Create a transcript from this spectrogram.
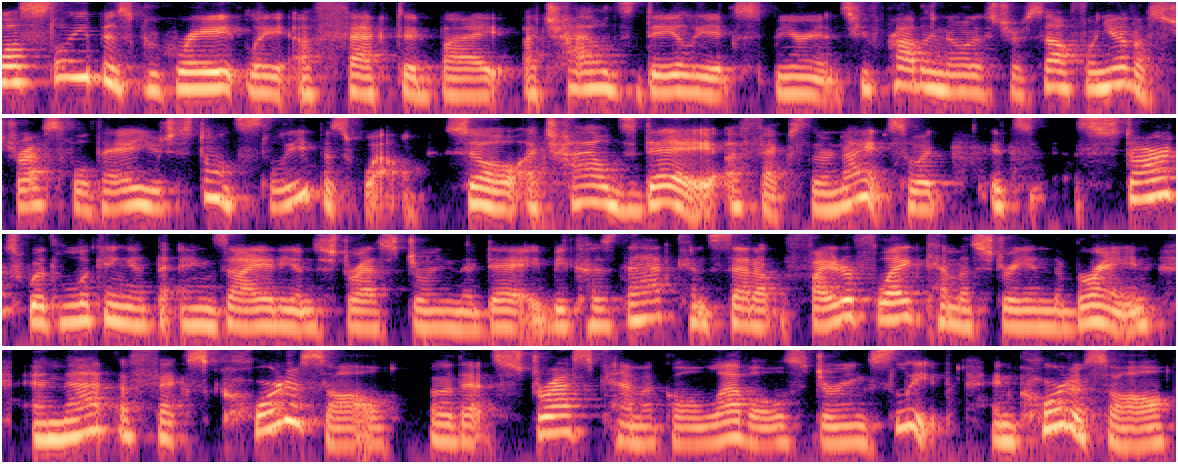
Well, sleep is greatly affected by a child's daily experience. You've probably noticed yourself when you have a stressful day, you just don't sleep as well. So, a child's day affects their night. So, it it starts with looking at the anxiety and stress during the day because that can set up fight or flight chemistry in the brain and that affects cortisol or that stress chemical levels during sleep. And cortisol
